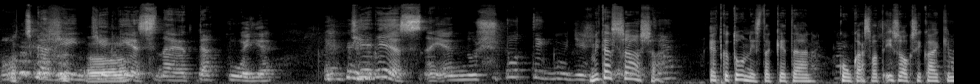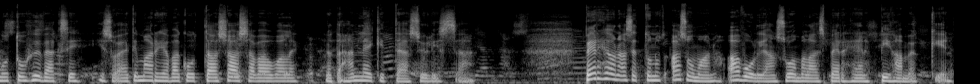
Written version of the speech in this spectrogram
Вот скажи интересное такое. Интересное, ну что ты будешь Mitä делать, Sasha? а? Etkö tunnista ketään? Kun kasvat isoksi, kaikki muuttuu hyväksi. Isoäiti Maria vakuuttaa Sasha-vauvalle, jota hän leikittää sylissään. Perhe on asettunut asumaan avulian suomalaisperheen pihamökkiin.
